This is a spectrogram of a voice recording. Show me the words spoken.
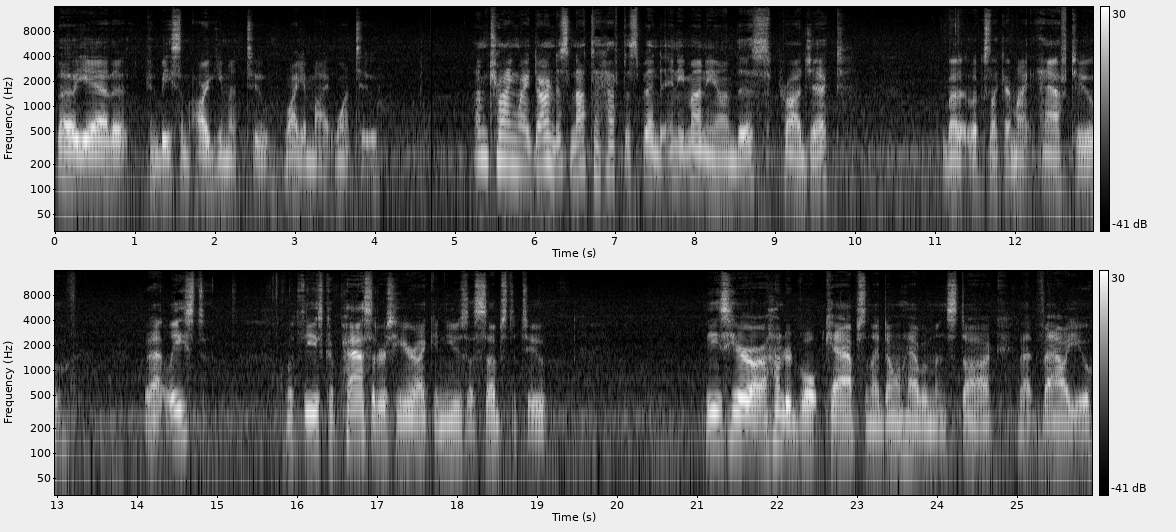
Though, yeah, there can be some argument to why you might want to. I'm trying my darndest not to have to spend any money on this project, but it looks like I might have to. But at least with these capacitors here, I can use a substitute. These here are 100 volt caps and I don't have them in stock, that value.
